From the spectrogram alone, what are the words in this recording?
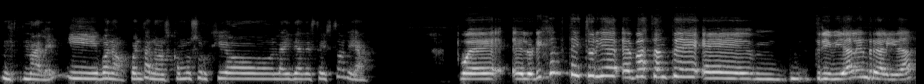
sí. Vale, y bueno, cuéntanos, ¿cómo surgió la idea de esta historia? Pues el origen de esta historia es bastante eh, trivial en realidad,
